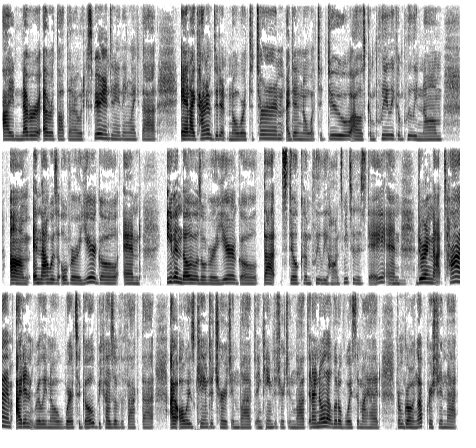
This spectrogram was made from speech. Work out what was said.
I never ever thought that I would experience anything like that. And I kind of didn't know where to turn. I didn't know what to do. I was completely, completely numb. Um, and that was over a year ago. And even though it was over a year ago, that still completely haunts me to this day. And mm-hmm. during that time, I didn't really know where to go because of the fact that I always came to church and left and came to church and left. And I know that little voice in my head from growing up Christian that,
